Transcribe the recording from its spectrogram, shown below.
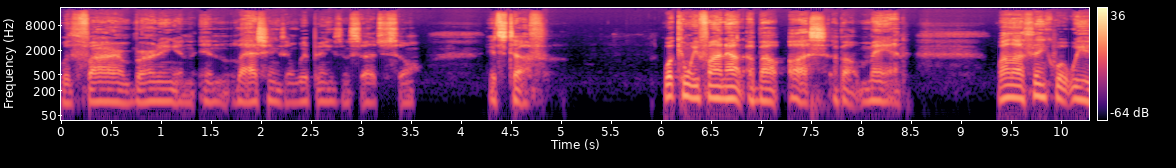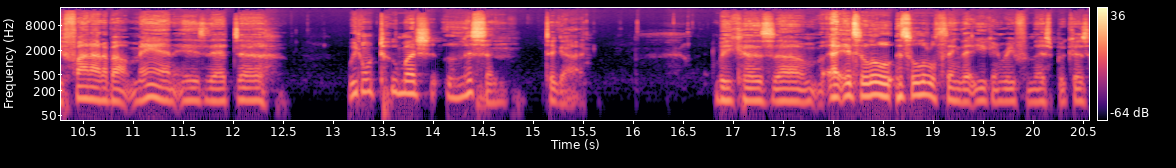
with fire and burning and, and lashings and whippings and such. So it's tough. What can we find out about us, about man? Well, I think what we find out about man is that uh, we don't too much listen to God because um, it's a little it's a little thing that you can read from this because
